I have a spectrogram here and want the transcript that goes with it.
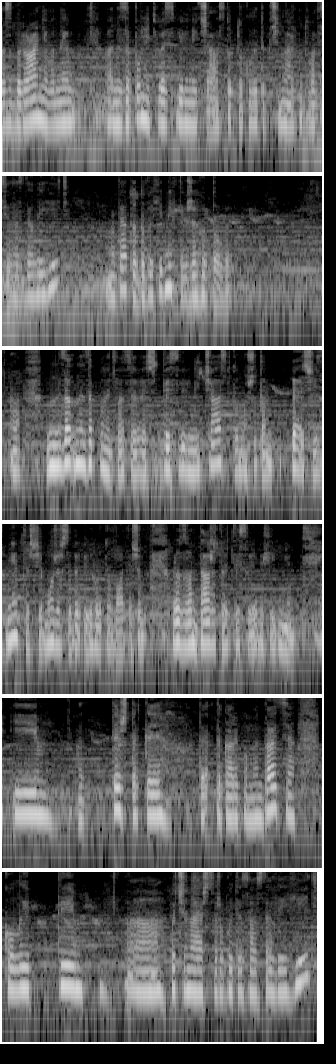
збирання, вони е, не заповнять весь вільний час. Тобто, коли ти починаєш готуватися заздалегідь, то до вихідних ти вже готовий. Не за- не заповнить вас весь, весь вільний час, тому що там 5-6 днів ти ще можеш себе підготувати, щоб розвантажити ті свої вихідні. І теж таке, та- така рекомендація, коли ти е, починаєш це робити заздалегідь,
